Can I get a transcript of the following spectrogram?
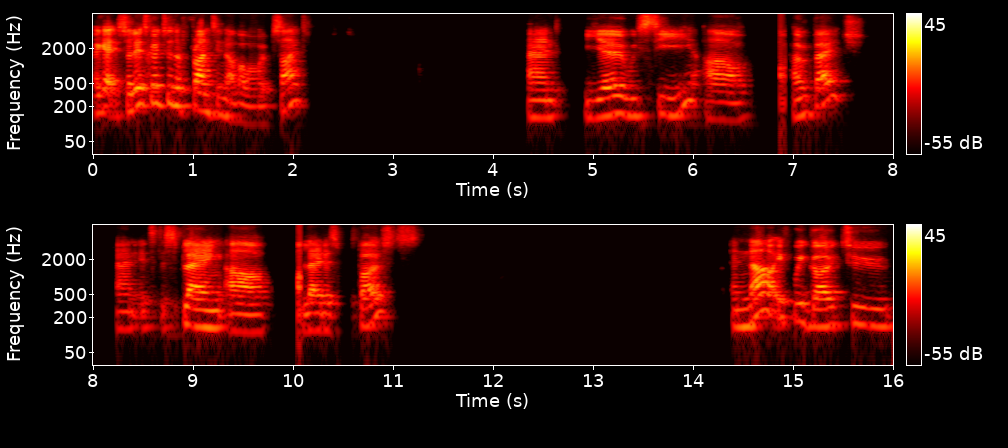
Okay, so let's go to the front end of our website. And here we see our homepage and it's displaying our latest posts. And now if we go to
